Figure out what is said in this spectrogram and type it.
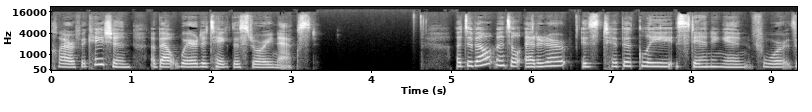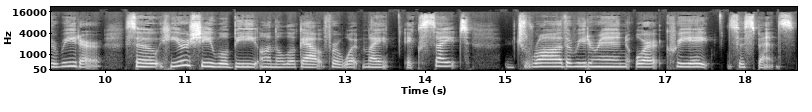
clarification about where to take the story next. A developmental editor is typically standing in for the reader, so he or she will be on the lookout for what might excite, draw the reader in, or create suspense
